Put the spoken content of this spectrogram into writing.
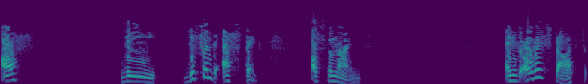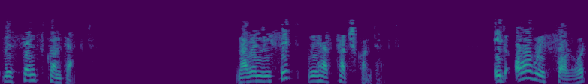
of the different aspects of the mind. And it always starts with sense contact. Now when we sit, we have touch contact. It always followed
